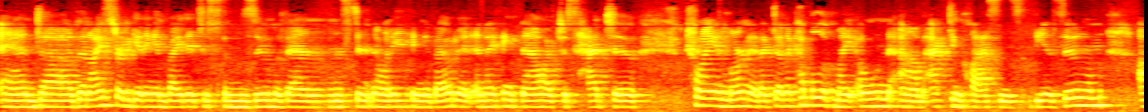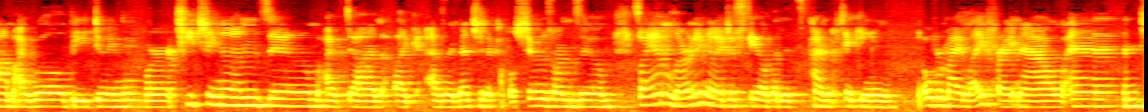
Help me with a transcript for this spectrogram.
and uh, then I started getting invited to some Zoom events, didn't know anything about it, and I think now I've just had to try and learn it. I've done a couple of my own um, acting classes via Zoom. Um, I will be doing more teaching on Zoom. I've done, like as I mentioned, a couple shows on Zoom, so I am learning, and I just feel that it's kind of taking over my life right now, and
